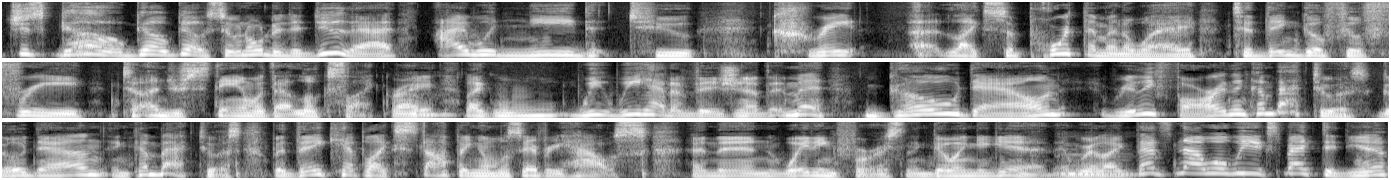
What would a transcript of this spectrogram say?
just go, go, go. So in order to do that, I would need to create uh, like support them in a way to then go feel free to understand what that looks like, right? Like we we had a vision of it meant go down really far and then come back to us, go down and come back to us. But they kept like stopping almost every house and then waiting for us and then going again. And we're like, that's not what we expected, you know?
